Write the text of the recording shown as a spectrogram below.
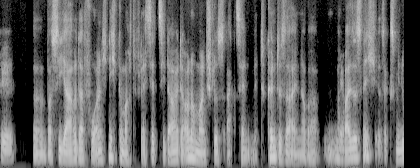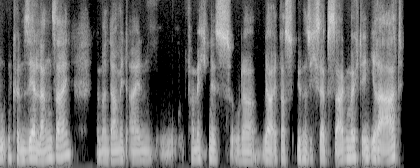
Mhm. Äh, was sie Jahre davor eigentlich nicht gemacht hat. Vielleicht setzt sie da heute auch nochmal einen Schlussakzent mit. Könnte sein, aber man ja. weiß es nicht. Sechs Minuten können sehr lang sein, wenn man damit ein Vermächtnis oder ja etwas über sich selbst sagen möchte, in ihrer Art,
